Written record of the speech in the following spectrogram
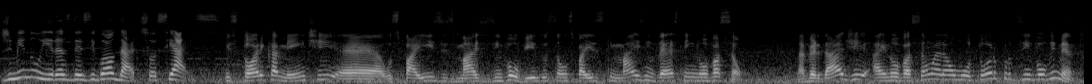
diminuir as desigualdades sociais. Historicamente, é, os países mais desenvolvidos são os países que mais investem em inovação. Na verdade, a inovação era o motor para o desenvolvimento.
